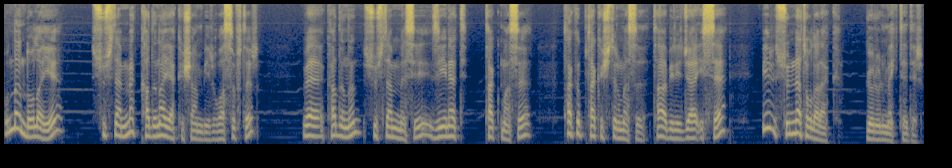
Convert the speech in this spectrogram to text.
Bundan dolayı süslenmek kadına yakışan bir vasıftır. Ve kadının süslenmesi, zinet takması, takıp takıştırması tabiri caizse bir sünnet olarak görülmektedir.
